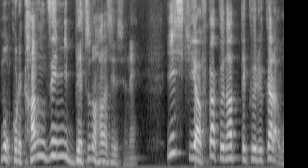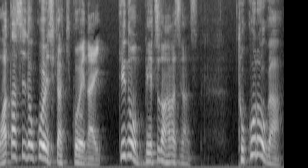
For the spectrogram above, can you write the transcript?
もうこれ完全に別の話ですよね。意識が深くなってくるから私の声しか聞こえないっていうのも別の話なんです。ところが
